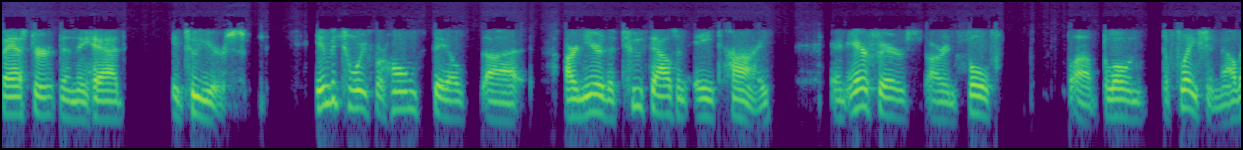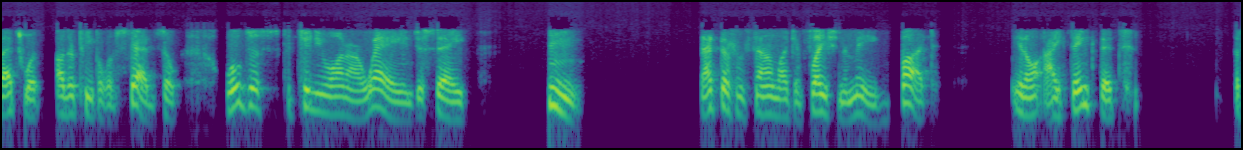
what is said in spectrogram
faster than they had in two years. Inventory for home sales uh, are near the 2008 high, and airfares are in full uh, blown deflation. Now, that's what other people have said. So we'll just continue on our way and just say, hmm, that doesn't sound like inflation to me. But, you know, I think that the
